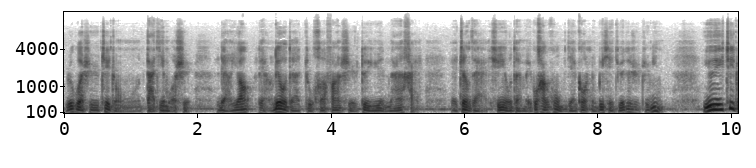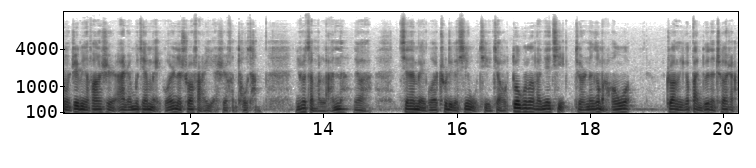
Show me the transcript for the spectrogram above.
如果是这种打击模式，两幺两六的组合方式，对于南海正在巡游的美国航空母舰构成威胁绝对是致命。因为这种致命方式，按照目前美国人的说法也是很头疼。你说怎么拦呢？对吧？现在美国出了一个新武器，叫多功能拦截器，就是那个马蜂窝装在一个半吨的车上，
